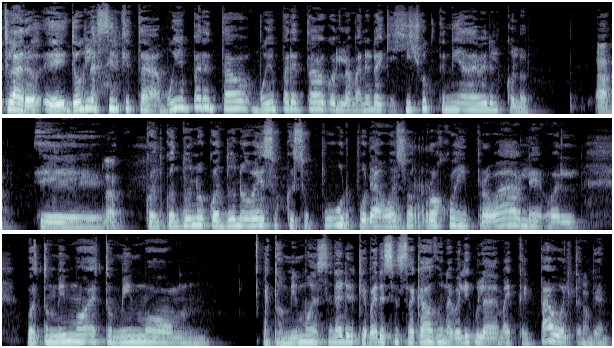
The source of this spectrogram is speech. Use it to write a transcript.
Claro, eh, Douglas Sirk estaba muy emparentado, muy emparentado con la manera que Hitchcock tenía de ver el color. Ah, eh, claro. cuando, cuando, uno, cuando uno ve esos, esos púrpuras o esos rojos improbables o, el, o estos mismos, estos mismos estos mismos escenarios que parecen sacados de una película de Michael Powell también.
